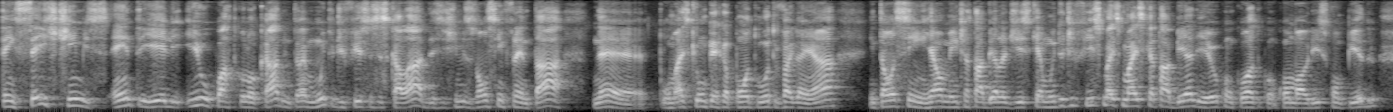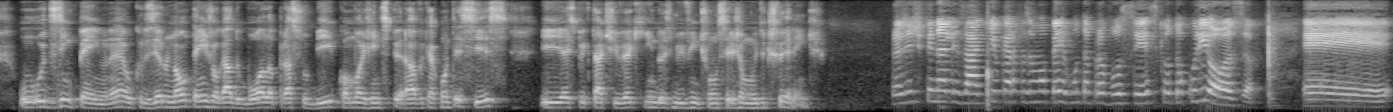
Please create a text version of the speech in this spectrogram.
Tem seis times entre ele e o quarto colocado, então é muito difícil essa escalada. Esses times vão se enfrentar, né? Por mais que um perca ponto, o outro vai ganhar. Então, assim, realmente a tabela diz que é muito difícil, mas mais que a tabela, e eu concordo com, com o Maurício, com o Pedro, o, o desempenho, né? O Cruzeiro não tem jogado bola para subir como a gente esperava que acontecesse, e a expectativa é que em 2021 seja muito diferente. Pra gente finalizar aqui, eu quero fazer uma pergunta para vocês que eu tô curiosa. É,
